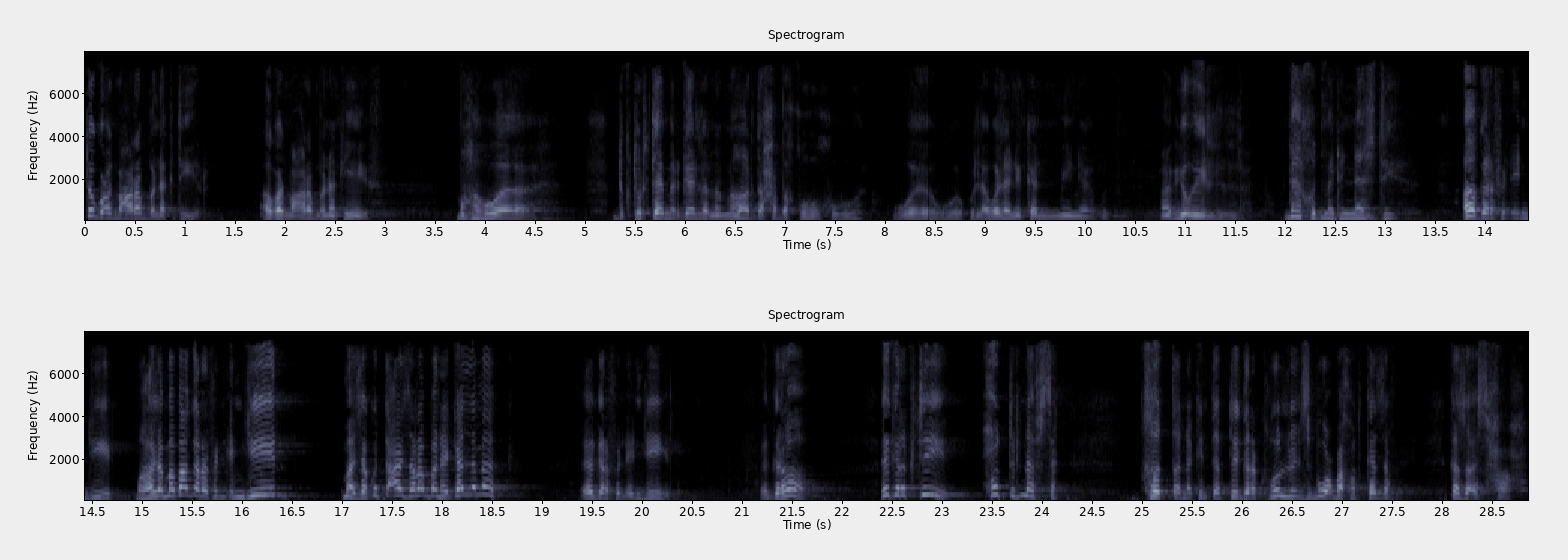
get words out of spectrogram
تقعد مع ربنا كتير. أقعد مع ربنا كيف؟ ما هو الدكتور تامر قال لنا النهارده حبقوخ و... و... والأولاني كان مين يقول ناخد من الناس دي. أقرأ في الإنجيل. ما هو لما بقرأ في الإنجيل ما إذا كنت عايز ربنا يكلمك اقرأ في الإنجيل. اقراه اقرأ كتير. حط لنفسك خطة إنك أنت بتقرأ. كل أسبوع باخد كذا كذا إصحاح.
